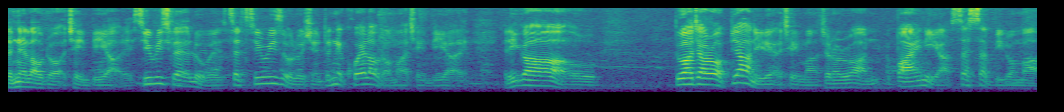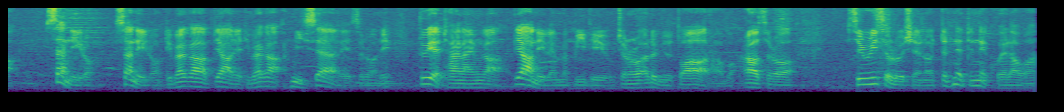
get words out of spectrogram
တစ်နှစ်လောက်တော့အချိန်ပေးရတယ် series လည်းအဲ့လိုပဲ set series ဆိုလို့ရှိရင်တစ်နှစ်ခွဲလောက်တော့မှအချိန်ပေးရတယ်အဓိကဟိုသူကကြတော့ပြနေတဲ့အချိန်မှာကျွန်တော်တို့ကအပိုင်းတွေကဆက်ဆက်ပြီးတော့မှဆက်နေတော့ဆက်နေတော့ဒီဘက်ကပြတယ်ဒီဘက်ကအမိဆက်ရတယ်ဆိုတော့လေသူ့ရဲ့ timeline ကပြနေလည်းမပြီးသေးဘူးကျွန်တော်တို့အဲ့လိုမျိုးသွားရတာပေါ့အဲ့ဒါဆိုတော့ series ဆိုလို့ရှိရင်တော့တစ်နှစ်တစ်နှစ်ခွဲလောက်ပါ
